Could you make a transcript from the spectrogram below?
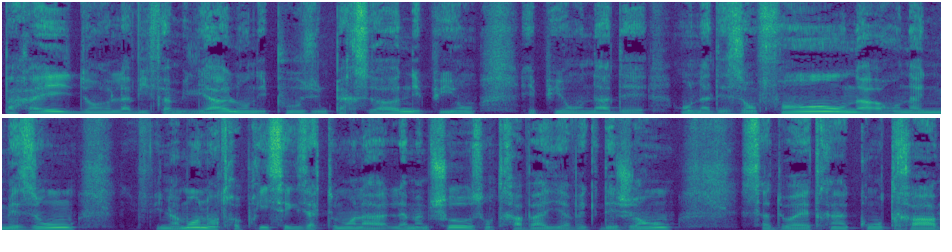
Pareil, dans la vie familiale, on épouse une personne et puis on, et puis on, a, des, on a des enfants, on a, on a une maison. Finalement, en entreprise, c'est exactement la, la même chose. On travaille avec des gens. Ça doit être un contrat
